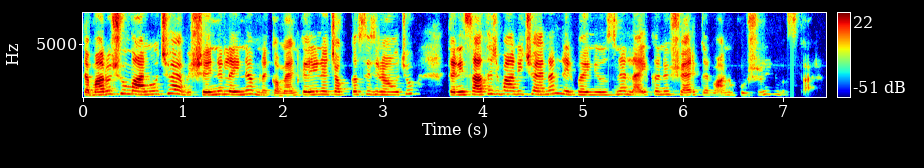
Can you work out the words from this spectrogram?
તમારું શું માનવું છે? આ વિષયને લઈને અમને કમેન્ટ કરીને ચોક્કસથી જણાવજો. તેની સાથે જ મારી ચેનલ નિર્ભય ન્યૂઝને લાઇક અને શેર કરવાનું ભૂલશો નમસ્કાર.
